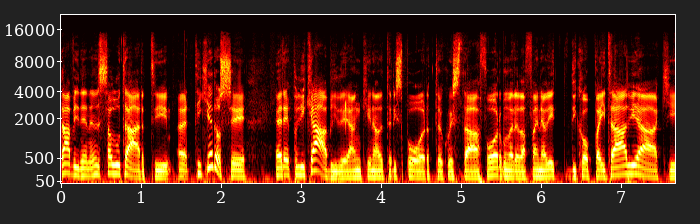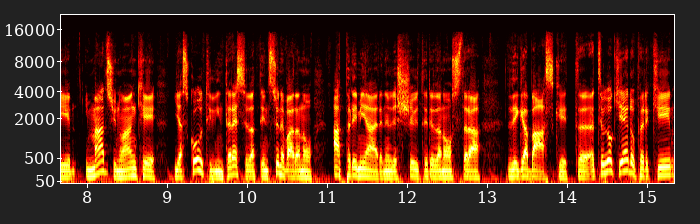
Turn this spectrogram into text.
Davide, nel salutarti, eh, ti chiedo se è replicabile anche in altri sport questa formula della finalette di Coppa Italia che immagino anche gli ascolti, l'interesse e l'attenzione vadano a premiare nelle scelte della nostra Lega Basket. Te lo chiedo perché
